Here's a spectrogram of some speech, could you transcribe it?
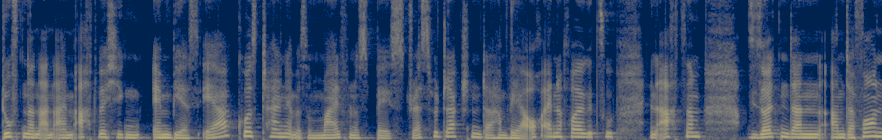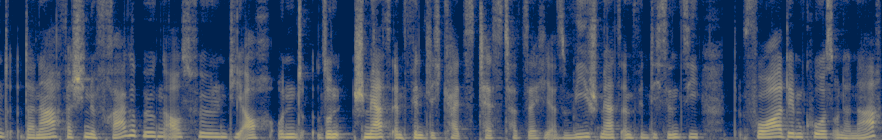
durften dann an einem achtwöchigen MBSR-Kurs teilnehmen, also Mindfulness-Based Stress Reduction. Da haben wir ja auch eine Folge zu in Achtsam. Sie sollten dann ähm, davor und danach verschiedene Fragebögen ausfüllen, die auch und so ein Schmerzempfindlichkeitstest tatsächlich, also wie schmerzempfindlich sind sie vor dem Kurs und danach.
